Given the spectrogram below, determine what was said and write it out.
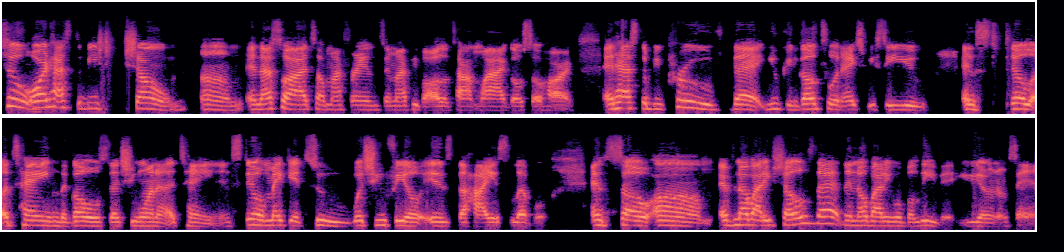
too, or it has to be shown. Um, and that's why I tell my friends and my people all the time why I go so hard. It has to be proved that you can go to an HBCU and still attain the goals that you want to attain and still make it to what you feel is the highest level. And so um if nobody shows that, then nobody will believe it. You get what I'm saying?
